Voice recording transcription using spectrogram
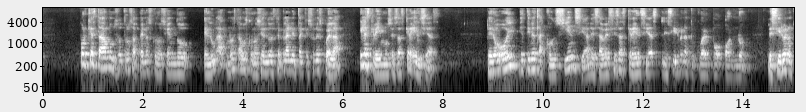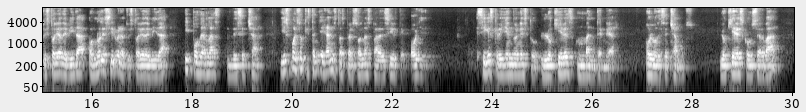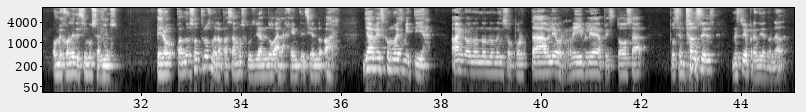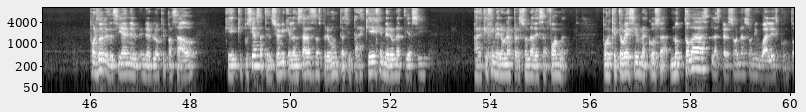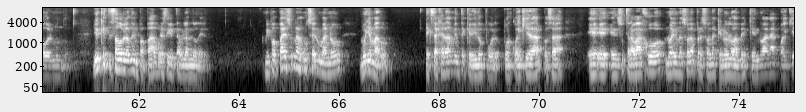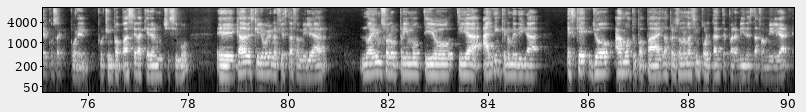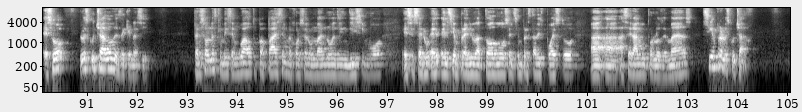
porque estábamos nosotros apenas conociendo el lugar, ¿no? Estábamos conociendo este planeta que es una escuela y les creímos esas creencias. Pero hoy ya tienes la conciencia de saber si esas creencias le sirven a tu cuerpo o no, le sirven a tu historia de vida o no le sirven a tu historia de vida y poderlas desechar. Y es por eso que están llegando estas personas para decirte, oye, sigues creyendo en esto, ¿lo quieres mantener o lo desechamos? ¿Lo quieres conservar o mejor le decimos adiós? Pero cuando nosotros nos la pasamos juzgando a la gente diciendo, ay, ya ves cómo es mi tía, ay, no, no, no, no, no, insoportable, horrible, apestosa, pues entonces no estoy aprendiendo nada. Por eso les decía en el, en el bloque pasado que, que pusieras atención y que lanzaras esas preguntas. ¿Y para qué generé una tía así? ¿Para qué generé una persona de esa forma? Porque te voy a decir una cosa, no todas las personas son iguales con todo el mundo. Y hoy que te he estado hablando de mi papá, voy a seguirte hablando de él. Mi papá es un ser humano muy amado, exageradamente querido por, por cualquiera. O sea, eh, eh, en su trabajo no hay una sola persona que no lo ame, que no haga cualquier cosa por él, porque mi papá se da a querer muchísimo. Eh, cada vez que yo voy a una fiesta familiar, no hay un solo primo, tío, tía, alguien que no me diga, es que yo amo a tu papá, es la persona más importante para mí de esta familia. Eso lo he escuchado desde que nací. Personas que me dicen, wow, tu papá es el mejor ser humano, es lindísimo, ese ser, él, siempre ayuda a todos, él siempre está dispuesto a, a, hacer algo por los demás. Siempre lo he escuchado.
